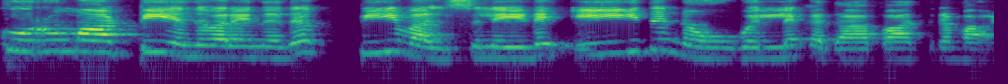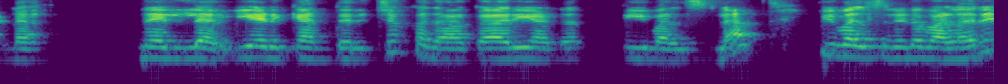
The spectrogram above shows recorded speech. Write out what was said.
കുറുമാട്ടി എന്ന് പറയുന്നത് പി വത്സലയുടെ ഏത് നോവലിലെ കഥാപാത്രമാണ്? നെല്ല് ഈ ഇടയ്ക്ക് അന്തരിച്ച കഥാകാരിയാണ് പി വത്സല. പി വത്സലയുടെ വളരെ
